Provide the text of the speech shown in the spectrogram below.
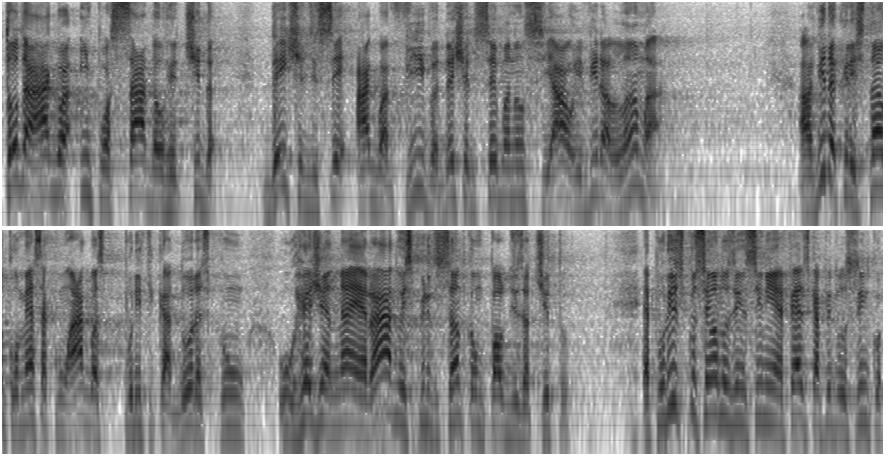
Toda água empoçada ou retida deixa de ser água viva, deixa de ser manancial e vira lama. A vida cristã começa com águas purificadoras, com o regenerado Espírito Santo, como Paulo diz a Tito. É por isso que o Senhor nos ensina em Efésios capítulo 5:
